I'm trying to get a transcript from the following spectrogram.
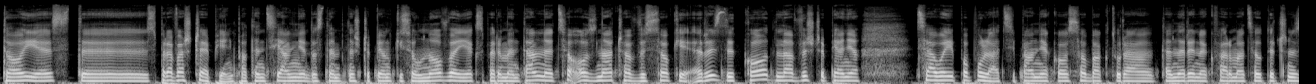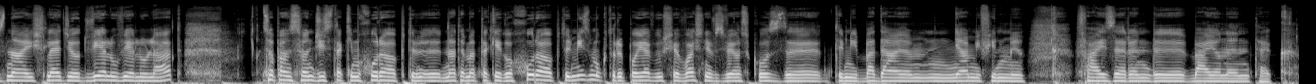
to jest y, sprawa szczepień. Potencjalnie dostępne szczepionki są nowe i eksperymentalne, co oznacza wysokie ryzyko dla wyszczepiania całej populacji. Pan jako osoba, która ten rynek farmaceutyczny zna i śledzi od wielu, wielu lat, co pan sądzi z takim hura na temat takiego hura optymizmu, który pojawił się właśnie w związku z tymi badaniami filmu Pfizer and BioNTech?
